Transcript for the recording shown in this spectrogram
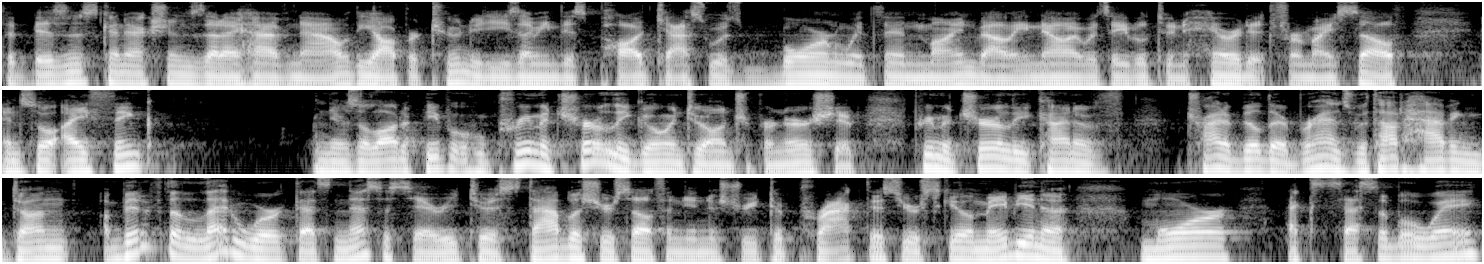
the business connections that I have now, the opportunities. I mean, this podcast was born within Mindvalley. Now I was able to inherit it for myself. And so I think there's a lot of people who prematurely go into entrepreneurship, prematurely kind of try to build their brands without having done a bit of the lead work that's necessary to establish yourself in the industry, to practice your skill, maybe in a more accessible way.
